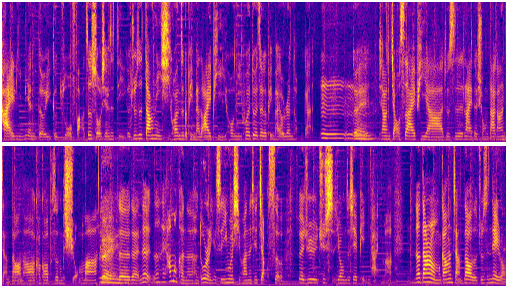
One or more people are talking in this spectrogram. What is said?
牌里面的一个做法，这首先是第一个，就是当你喜欢这个品牌的 IP 以后，你会对这个品牌有认同感。嗯嗯对，像角色 IP 啊，就是那里的熊大刚刚讲到，然后 Coco 不是那个熊吗？对对对对，那那些他们可能很多人也是因为喜欢那些角色，所以去去使用这些平台嘛。那当然，我们刚刚讲到的，就是内容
